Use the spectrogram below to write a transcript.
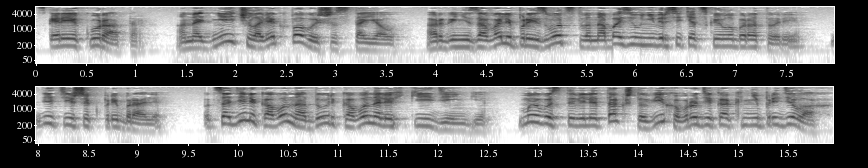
Скорее, куратор. А над ней человек повыше стоял. Организовали производство на базе университетской лаборатории. Детишек прибрали. Подсадили кого на дурь, кого на легкие деньги. Мы выставили так, что Виха вроде как не при делах.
